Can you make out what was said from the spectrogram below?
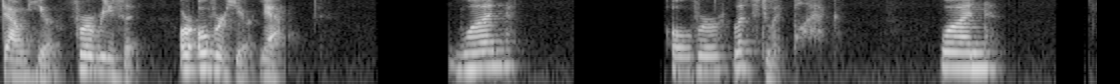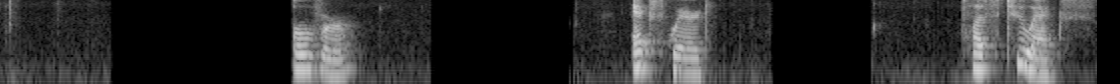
down here for a reason, or over here, yeah. 1 over, let's do it black. 1 over x squared plus 2x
